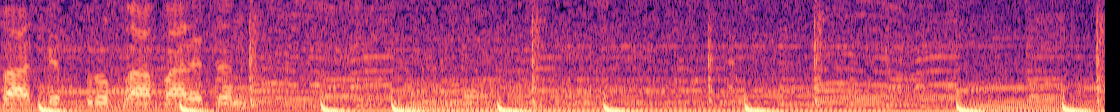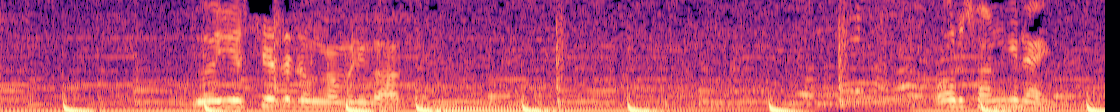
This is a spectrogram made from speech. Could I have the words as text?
पा त्यत्रो पा पारेछन् यो यो सेतो ढुङ्गा पनि गएको अरू छन् कि नै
